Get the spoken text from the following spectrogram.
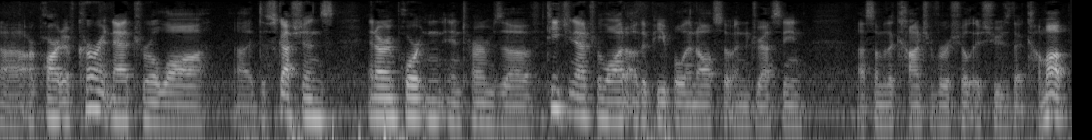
uh, are part of current natural law uh, discussions and are important in terms of teaching natural law to other people and also in addressing uh, some of the controversial issues that come up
